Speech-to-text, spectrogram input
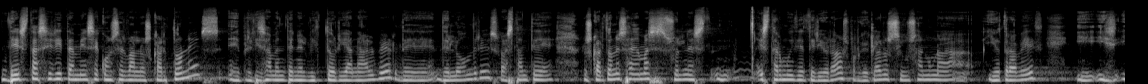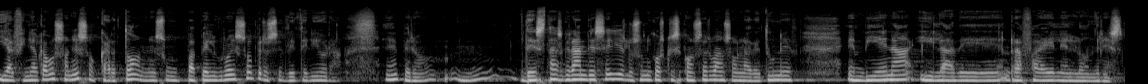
De esta serie también se conservan los cartones, eh, precisamente en el Victorian Albert de, Londres. Bastante, los cartones además suelen est estar muy deteriorados porque, claro, se usan una y otra vez y, al fin y al cabo son eso, cartón. Es un papel grueso, pero se deteriora. ¿eh? Pero mm, de estas grandes series, los únicos que se conservan son la de Túnez en Viena y la de Rafael en Londres.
